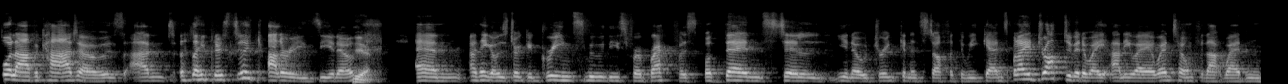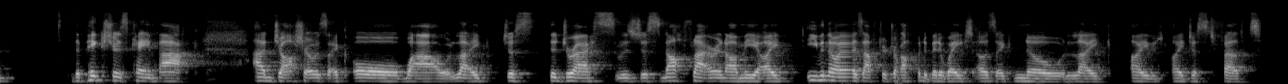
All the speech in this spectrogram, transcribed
full avocados and like there's still calories, you know. Yeah. Um, I think I was drinking green smoothies for breakfast, but then still, you know, drinking and stuff at the weekends. But I dropped a bit away anyway. I went home for that wedding. The pictures came back and Josh, I was like, oh wow, like just the dress was just not flattering on me. I even though I was after dropping a bit of weight, I was like, no, like I I just felt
